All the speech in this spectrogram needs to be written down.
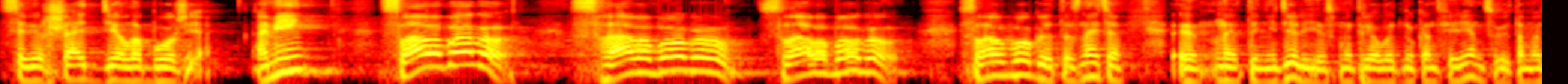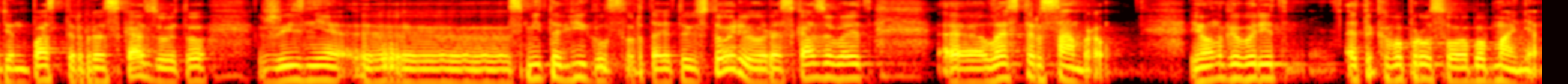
совершать дело Божье. Аминь. Слава Богу! Слава Богу! Слава Богу! Слава Богу! Это, знаете, э, на этой неделе я смотрел одну конференцию, и там один пастор рассказывает о жизни э, Смита Вигглсворта. Эту историю рассказывает э, Лестер Самбром. И он говорит, это к вопросу об обмане.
